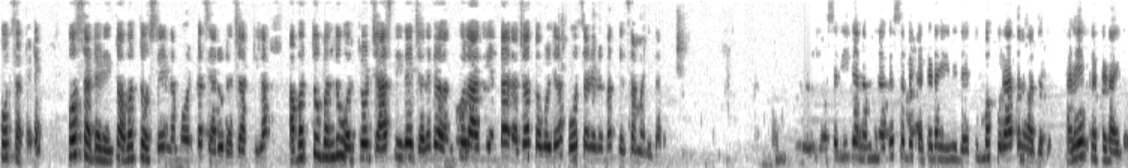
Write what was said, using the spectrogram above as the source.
fourth Saturday fourth Saturday ಇತ್ತು. ಅವತ್ತು ಅಷ್ಟೇ ನಮ್ಮ ವರ್ಕರ್ಸ್ ಯಾರು ರಜಾ ಹಾಕಿಲ್ಲ. ಅವತ್ತು ಬಂದು ವರ್ಕ್ ಲೋಡ್ ಜಾಸ್ತಿ ಇದೆ ಜನಗಳ ಅನುಕೂಲ ಆಗಲಿ ಅಂತ ರಜಾ ತಗೊಳ್ದಿರ ಫೋರ್ತ್ ಸ್ಯಾಟರ್ಡೆ ಬಂದು ಕೆಲಸ ಮಾಡಿದ್ದಾರೆ. ಸರ್, ಈಗ ನಮ್ಮ ನಗರಸಭೆ ಕಟ್ಟಡ ಏನಿದೆ, ತುಂಬಾ ಪುರಾತನವಾದದ್ದು ಹಳೆಯ ಕಟ್ಟಡ ಇದು.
